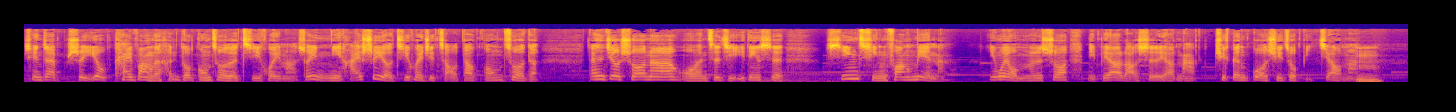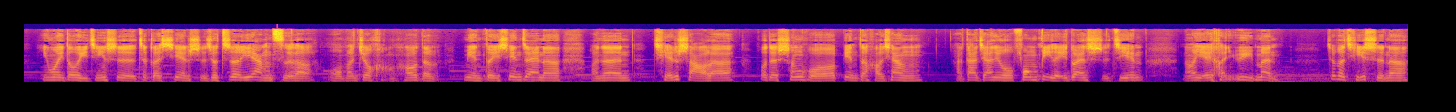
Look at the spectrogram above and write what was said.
现在不是又开放了很多工作的机会嘛，所以你还是有机会去找到工作的。但是就说呢，我们自己一定是心情方面呢、啊。因为我们说，你不要老是要拿去跟过去做比较嘛，嗯，因为都已经是这个现实就这样子了，我们就好好的面对。现在呢，反正钱少了，或者生活变得好像啊，大家就封闭了一段时间，然后也很郁闷。这个其实呢，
